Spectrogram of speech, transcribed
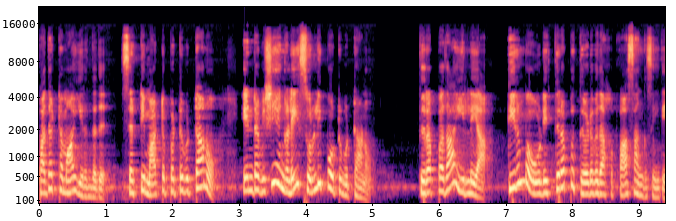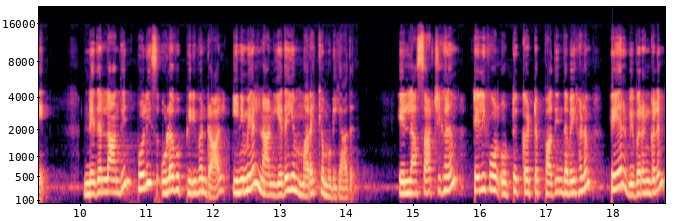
பதட்டமாயிருந்தது? செட்டி மாட்டுப்பட்டு விட்டானோ? என்ற விஷயங்களை சொல்லி போட்டு விட்டானோ? திறப்பதா இல்லையா? திரும்ப ஓடி திறப்பு தேடுவதாக பாசாங்கு செய்தேன். நெதர்லாந்தின் போலீஸ் உளவு பிரிவென்றால் இனிமேல் நான் எதையும் மறைக்க முடியாது. எல்லா சாட்சிகளும் டெலிபோன் ஒட்டுக்கட்டு பதிந்தவைகளும் பேர் விவரங்களும்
